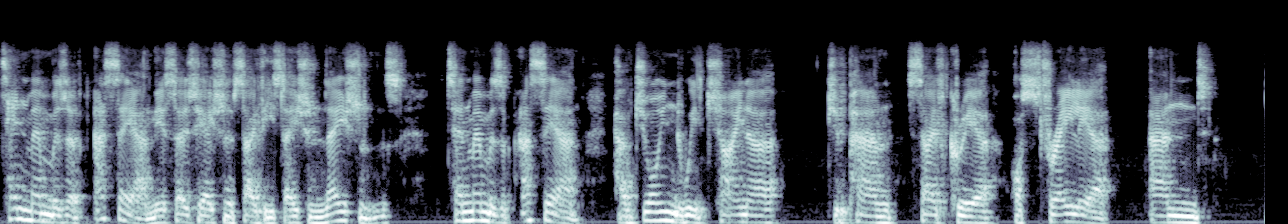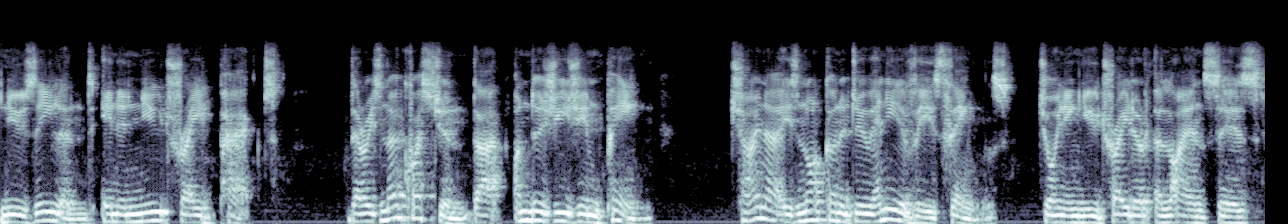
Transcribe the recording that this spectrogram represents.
10 members of ASEAN, the Association of Southeast Asian Nations. 10 members of ASEAN have joined with China, Japan, South Korea, Australia, and New Zealand in a new trade pact. There is no question that under Xi Jinping, China is not going to do any of these things, joining new trade alliances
